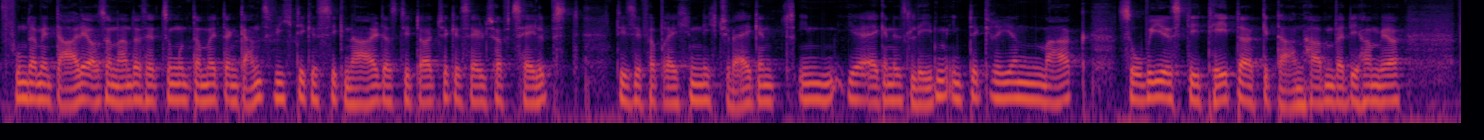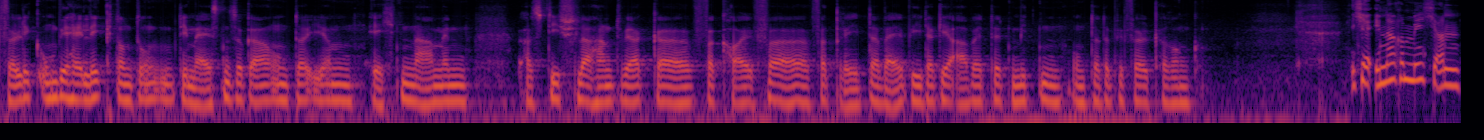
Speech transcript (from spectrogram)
fundamentale Auseinandersetzung und damit ein ganz wichtiges Signal, dass die deutsche Gesellschaft selbst diese Verbrechen nicht schweigend in ihr eigenes Leben integrieren mag, so wie es die Täter getan haben, weil die haben ja völlig unbehelligt und die meisten sogar unter ihrem echten Namen als Tischler, Handwerker, Verkäufer, Vertreter wieder gearbeitet, mitten unter der Bevölkerung. Ich erinnere mich an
